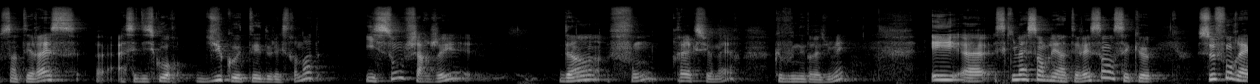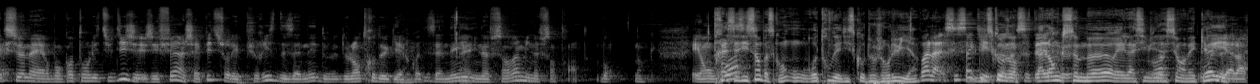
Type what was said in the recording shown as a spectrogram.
s'intéresse à ces discours du côté de l'extrême droite, ils sont chargés d'un fond réactionnaire que vous venez de résumer. Et euh, ce qui m'a semblé intéressant, c'est que ce fond réactionnaire, bon, quand on l'étudie, j'ai fait un chapitre sur les puristes des années de, l'entre-deux-guerres, quoi, des années 1920-1930. Bon, donc, et on Très saisissant parce qu'on retrouve les discours d'aujourd'hui. Hein. Voilà, c'est ça qui est étonnant. La langue se meurt et la civilisation avec elle. Oui, alors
